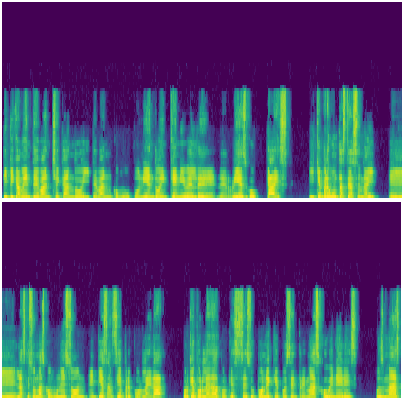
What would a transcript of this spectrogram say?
típicamente van checando y te van como poniendo en qué nivel de, riesgo caes. ¿Y qué preguntas te hacen ahí? Eh, las que son más comunes son, empiezan siempre por la edad. ¿Por qué por la edad? Porque se supone que pues entre más joven eres, pues más,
